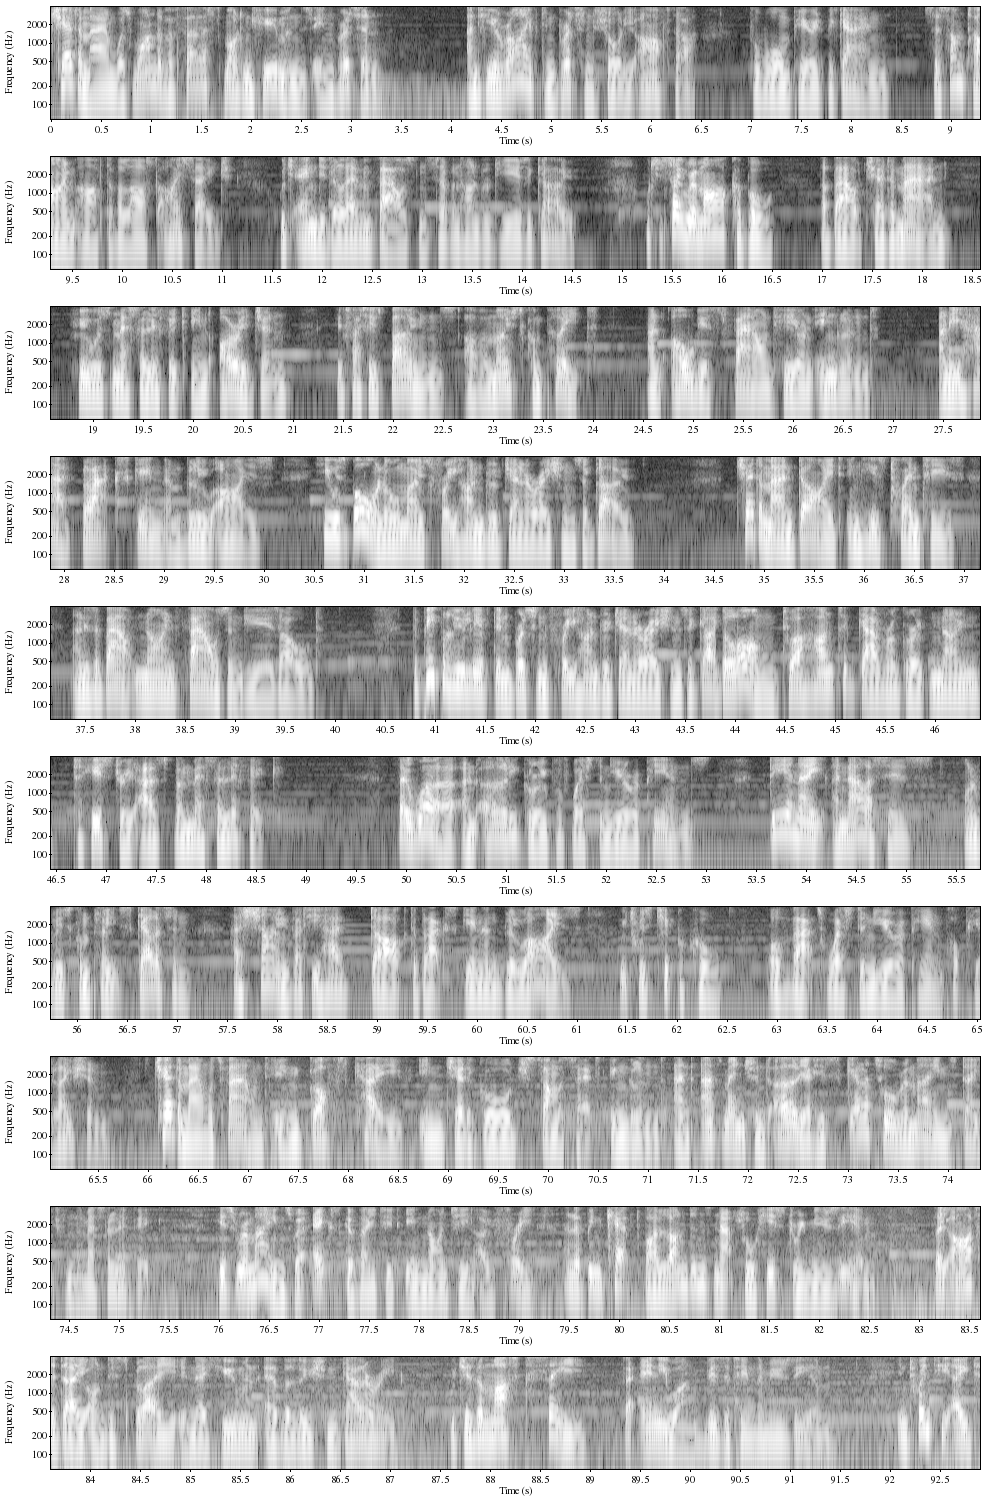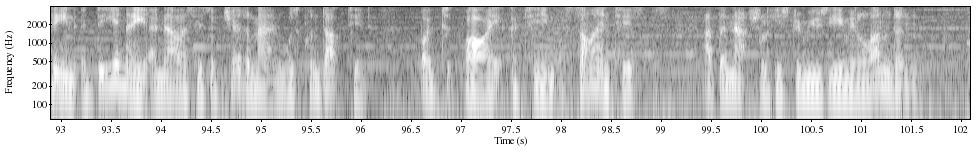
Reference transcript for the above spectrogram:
Cheddar Man was one of the first modern humans in Britain, and he arrived in Britain shortly after the warm period began, so sometime after the last ice age, which ended 11,700 years ago. What is so remarkable about Cheddar Man, who was Mesolithic in origin, is that his bones are the most complete and oldest found here in England, and he had black skin and blue eyes. He was born almost 300 generations ago. Cheddar Man died in his 20s and is about 9,000 years old. The people who lived in Britain 300 generations ago belonged to a hunter-gatherer group known to history as the Mesolithic. They were an early group of Western Europeans. DNA analysis on this complete skeleton shown that he had dark to black skin and blue eyes, which was typical of that Western European population. Cheddar Man was found in Gough's Cave in Cheddar Gorge, Somerset, England, and as mentioned earlier, his skeletal remains date from the Mesolithic. His remains were excavated in 1903 and have been kept by London's Natural History Museum. They are today on display in their Human Evolution Gallery, which is a must see for anyone visiting the museum. In 2018, a DNA analysis of Cheddar Man was conducted by, by a team of scientists at the Natural History Museum in London.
